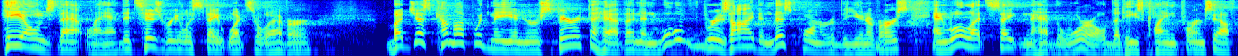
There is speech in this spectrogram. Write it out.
He owns that land, it's his real estate whatsoever. But just come up with me in your spirit to heaven, and we'll reside in this corner of the universe, and we'll let Satan have the world that he's claimed for himself.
